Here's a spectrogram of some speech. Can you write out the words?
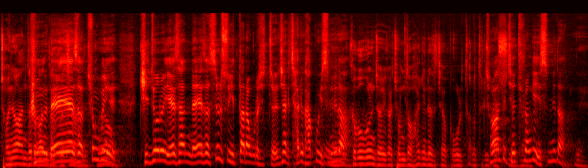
전혀 안그 들어간다. 내에서 충분히 기존의 예산 내에서 쓸 수 있다라고 그러셨죠. 제가 자료 갖고 있습니다. 그 부분은 저희가 좀 더 확인해서 제가 보고를 따로 드리겠습니다. 저한테 제출한 게 있습니다. 예.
